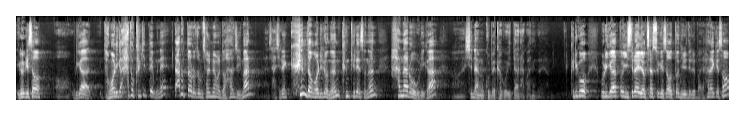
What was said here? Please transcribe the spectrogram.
이걸 그래서 어, 우리가 덩어리가 하도 크기 때문에 따로따로 좀 설명을 더 하지만 사실은 큰 덩어리로는 큰 틀에서는 하나로 우리가 어, 신앙을 고백하고 있다라고 하는 거예요. 그리고 우리가 또 이스라엘 역사 속에서 어떤 일들을 봐요. 하나님께서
